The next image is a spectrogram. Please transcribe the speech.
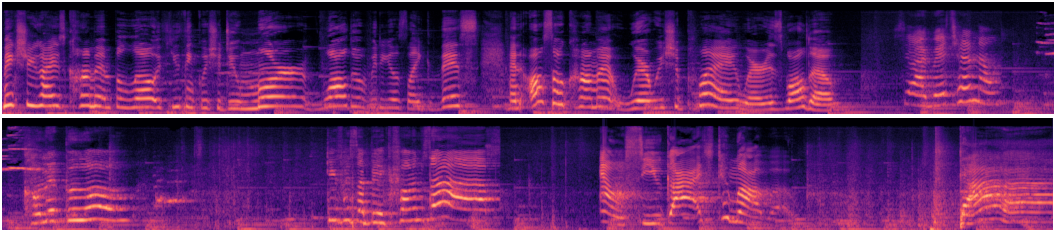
Make sure you guys comment below if you think we should do more Waldo videos like this. And also comment where we should play Where is Waldo? Subscribe my channel. Comment below. Give us a big thumbs up. We'll see you guys tomorrow. Bye.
